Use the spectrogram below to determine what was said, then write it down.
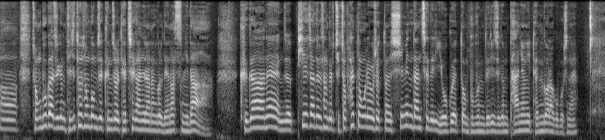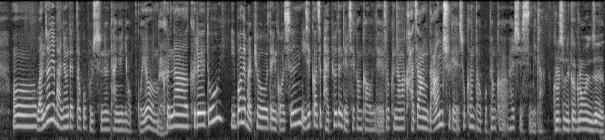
어, 정부가 지금 디지털 성범죄 근절 대책안이라는 걸 내놨습니다. 그간에 이제 피해자들 상대로 직접 활동을 해오셨던 시민단체들이 요구했던 부분들이 지금 반영이 된 거라고 보시나요? 어, 완전히 반영됐다고 볼 수는 당연히 없고요. 네. 그나 그래도 이번에 발표된 것은 이제까지 발표된 대책안 가운데에서 그나마 가장 나은 축에 속한다고 평가할 수 있습니다. 그렇습니까? 그러면 이제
